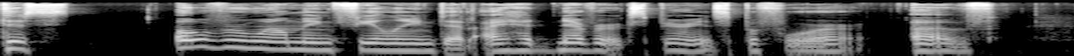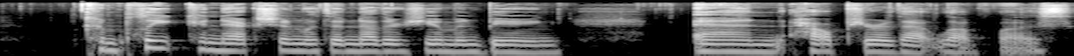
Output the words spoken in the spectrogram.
this overwhelming feeling that I had never experienced before of complete connection with another human being and how pure that love was.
